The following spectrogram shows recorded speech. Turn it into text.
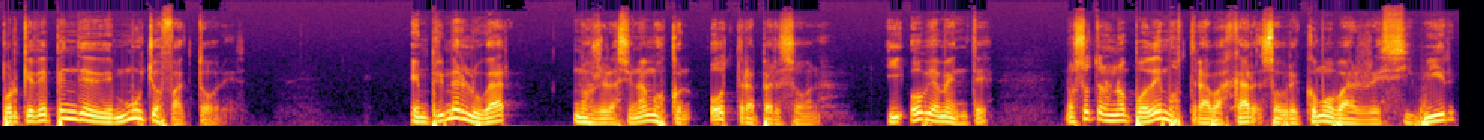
porque depende de muchos factores. En primer lugar, nos relacionamos con otra persona y obviamente nosotros no podemos trabajar sobre cómo va a recibir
